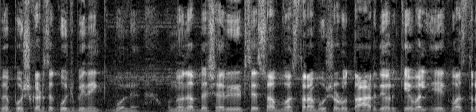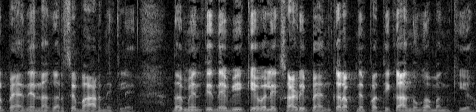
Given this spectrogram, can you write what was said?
वे पुष्कर से कुछ भी नहीं बोले। उन्होंने अपने शरीर से सब वस्त्राभूषण उतार दिए और केवल एक वस्त्र पहने नगर से बाहर निकले। दमयंती ने भी केवल एक साड़ी पहनकर अपने पति का अनुगमन किया।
